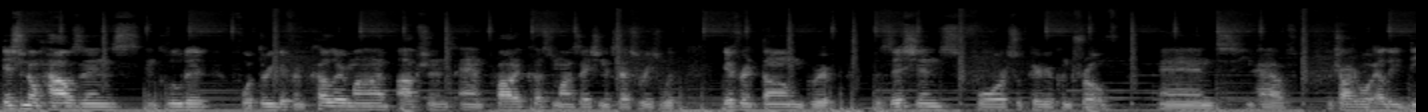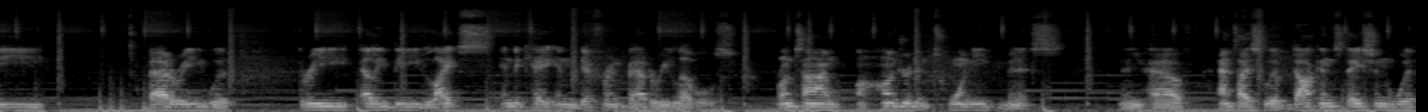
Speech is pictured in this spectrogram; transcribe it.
additional housings included for three different color mod options and product customization accessories with different thumb grip positions for superior control. And you have rechargeable LED battery with three LED lights indicating different battery levels. Runtime 120 minutes. Then you have anti-slip docking station with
